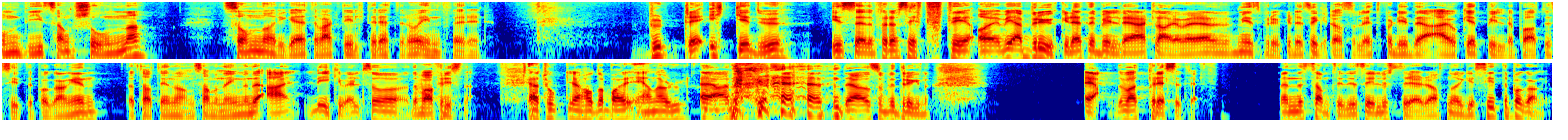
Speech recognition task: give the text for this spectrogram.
om de sanksjonene som Norge etter hvert dilter etter og innfører. Burde ikke du, i stedet for å sitte til og Jeg bruker dette bildet, jeg er klar over jeg misbruker det sikkert også litt, fordi det er jo ikke et bilde på at du sitter på gangen. Det er tatt i en annen sammenheng, men det er likevel så Det var fristende. Jeg, tok, jeg hadde bare én øl. Ja, Det er også betryggende. Ja, det var et pressetreff. Men samtidig så illustrerer det at Norge sitter på gangen.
